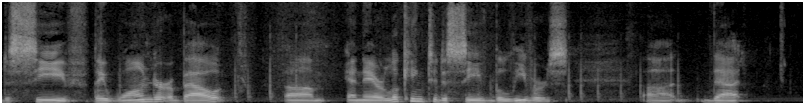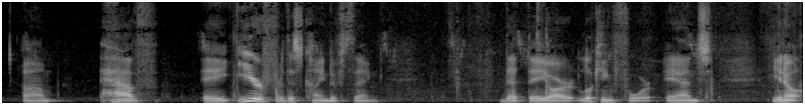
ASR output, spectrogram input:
deceive they wander about um, and they are looking to deceive believers uh, that um, have a ear for this kind of thing that they are looking for. And, you know,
